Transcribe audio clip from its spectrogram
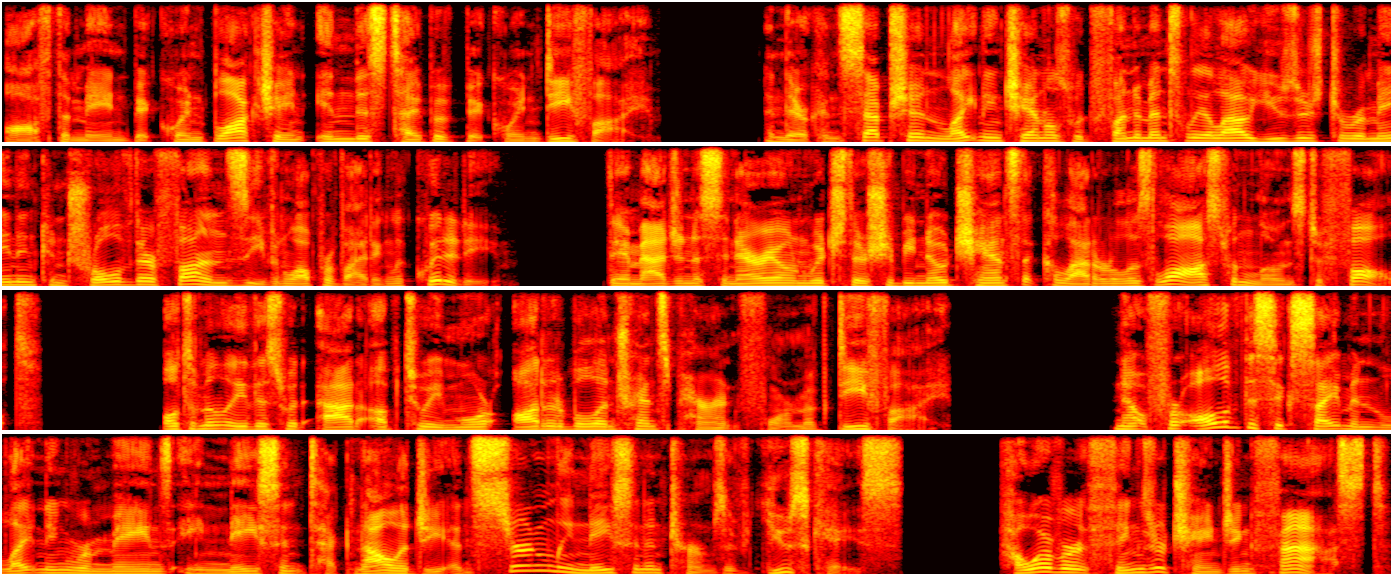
off the main Bitcoin blockchain in this type of Bitcoin DeFi. In their conception, Lightning channels would fundamentally allow users to remain in control of their funds even while providing liquidity. They imagine a scenario in which there should be no chance that collateral is lost when loans default. Ultimately, this would add up to a more auditable and transparent form of DeFi. Now, for all of this excitement, Lightning remains a nascent technology and certainly nascent in terms of use case. However, things are changing fast.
